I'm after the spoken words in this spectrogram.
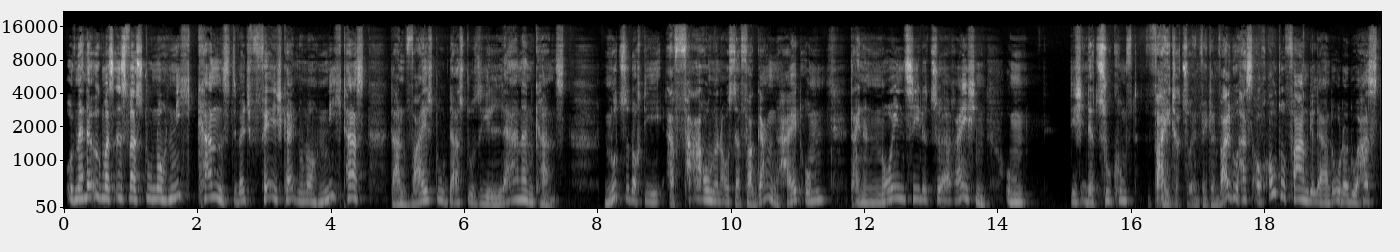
Und wenn da irgendwas ist, was du noch nicht kannst, welche Fähigkeiten du noch nicht hast, dann weißt du, dass du sie lernen kannst. Nutze doch die Erfahrungen aus der Vergangenheit, um deine neuen Ziele zu erreichen, um dich in der Zukunft weiterzuentwickeln, weil du hast auch Autofahren gelernt oder du hast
